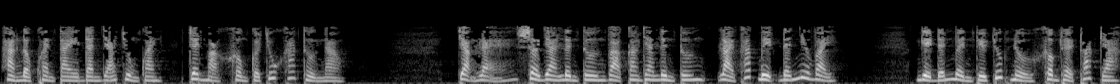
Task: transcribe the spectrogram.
Hàng Lập khoanh tay đánh giá chung quanh, trên mặt không có chút khác thường nào. Chẳng lẽ sở gia linh tương và cao gia linh tương lại khác biệt đến như vậy? Nghĩ đến mình thiếu chút nữa không thể thoát ra,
